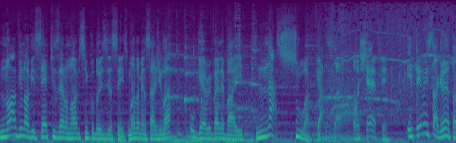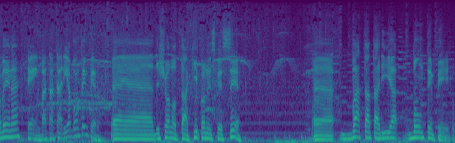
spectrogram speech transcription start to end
997095216. Manda mensagem lá, o Gary vai levar aí na sua casa. Ô, chefe. E tem no Instagram também, né? Tem, Batataria Bom Tempero. É, deixa eu anotar aqui para não esquecer. É, batataria Bom Tempero.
